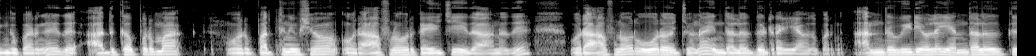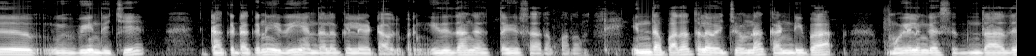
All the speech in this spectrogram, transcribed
இங்கே பாருங்கள் இது அதுக்கப்புறமா ஒரு பத்து நிமிஷம் ஒரு ஆஃப் அன் ஹவர் கழிச்சு இது ஆனது. ஒரு ஆஃப் அன் ஹவர் ஊற வச்சோன்னா இந்த அளவுக்கு ட்ரை ஆகுது பாருங்கள் அந்த வீடியோவில் எந்த அளவுக்கு வீழ்ந்துச்சு? டக்கு டக்குன்னு இது எந்த அளவுக்கு லேட் ஆகுது பாருங்கள் இதுதாங்க தயிர் சாத பதம். இந்த பதத்தில் வச்சோம்னா கண்டிப்பாக முயலுங்க சிந்தாது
